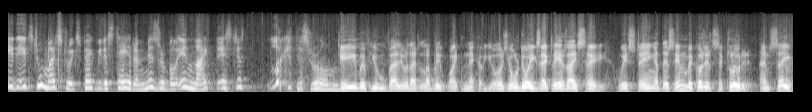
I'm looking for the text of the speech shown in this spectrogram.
it, it's too much to expect me to stay at a miserable inn like this. Just look at this room. Gabe, if you value that lovely white neck of yours, you'll do exactly as I say. We're staying at this inn because it's secluded and safe.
